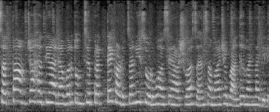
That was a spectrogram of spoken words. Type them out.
सत्ता आमच्या हाती आल्यावर तुमचे प्रत्येक अडचणी सोडवू असे आश्वासन समाज बांधवांना दिले.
